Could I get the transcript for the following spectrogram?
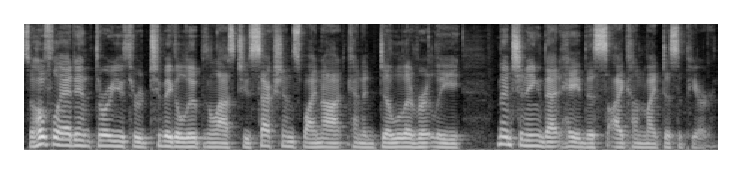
So hopefully I didn't throw you through too big a loop in the last two sections by not kind of deliberately mentioning that, hey, this icon might disappear.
